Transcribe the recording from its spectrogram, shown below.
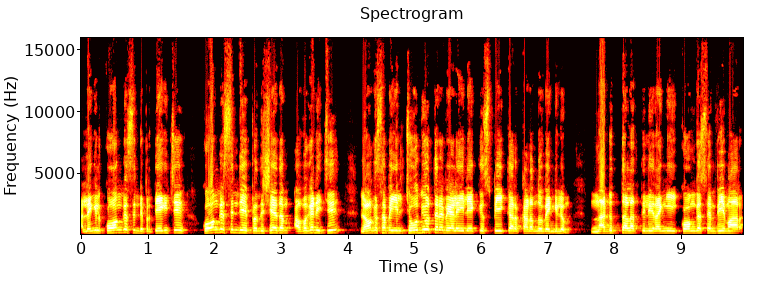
അല്ലെങ്കിൽ കോൺഗ്രസിന്റെ പ്രത്യേകിച്ച് കോൺഗ്രസിന്റെ പ്രതിഷേധം അവഗണിച്ച് ലോക്സഭയിൽ ചോദ്യോത്തര വേളയിലേക്ക് സ്പീക്കർ കടന്നുവെങ്കിലും നടുത്തളത്തിലിറങ്ങി കോൺഗ്രസ് എം പിമാർ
